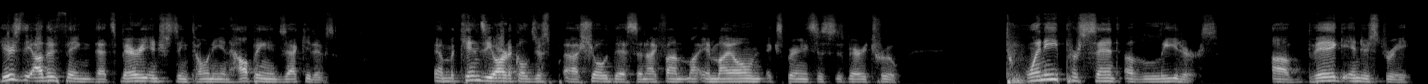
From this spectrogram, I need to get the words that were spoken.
Here's the other thing that's very interesting, Tony, in helping executives a McKinsey article just uh, showed this, and I found my, in my own experience this is very true. 20% of leaders of big industry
